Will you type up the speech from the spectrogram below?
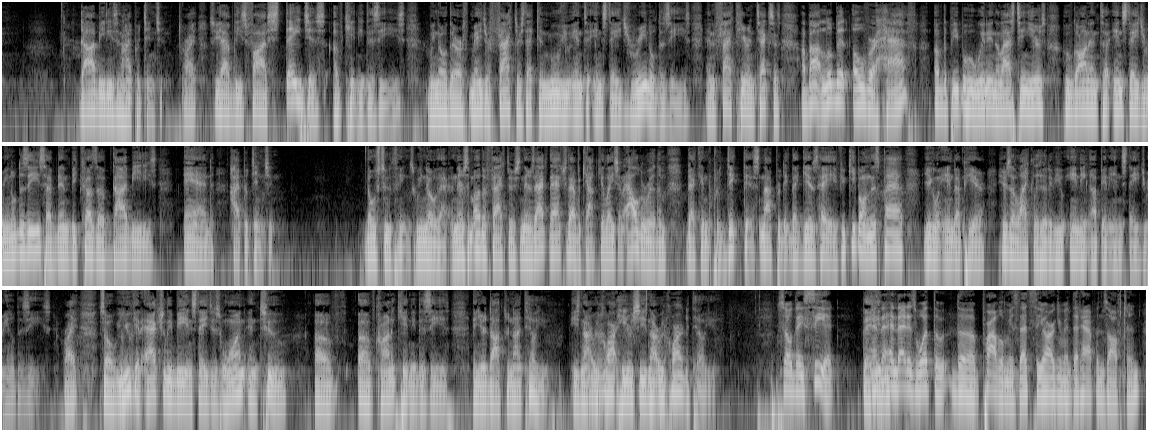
Diabetes and hypertension. Right. So you have these five stages of kidney disease. We know there are major factors that can move you into end stage renal disease. And in fact, here in Texas, about a little bit over half of the people who went in the last 10 years who've gone into end stage renal disease have been because of diabetes and hypertension. Those two things, we know that. And there's some other factors, and there's act, they actually have a calculation algorithm that can predict this, not predict, that gives, hey, if you keep on this path, you're going to end up here. Here's a likelihood of you ending up in end stage renal disease, right? So mm-hmm. you can actually be in stages one and two of, of chronic kidney disease, and your doctor not tell you. He's not mm-hmm. required, he or she's not required to tell you. So they see it they, and, and, and, that is what the the problem is. That's the argument that happens often,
